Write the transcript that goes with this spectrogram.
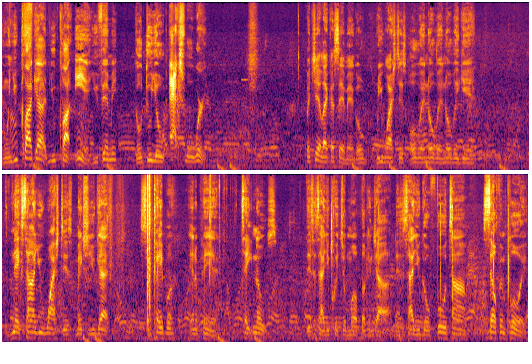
And when you clock out, you clock in. You feel me? Go do your actual work. But yeah, like I said, man, go rewatch this over and over and over again. Next time you watch this, make sure you got some paper and a pen. Take notes. This is how you quit your motherfucking job. This is how you go full-time, self-employed.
